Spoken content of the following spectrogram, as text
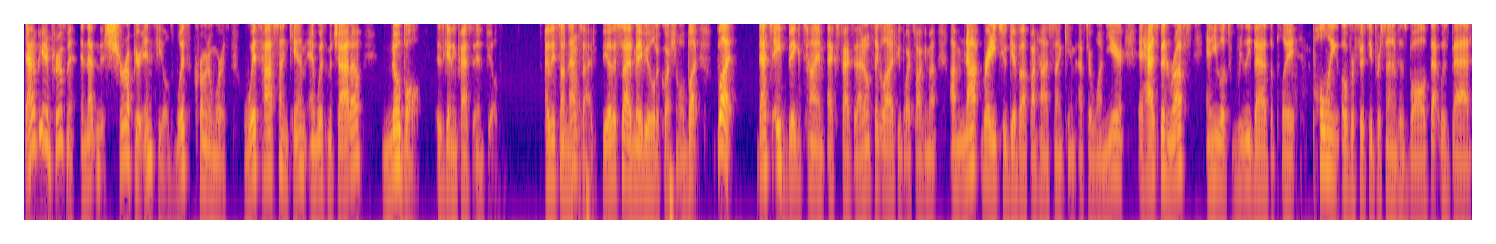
that would be an improvement. And that sure up your infield with Cronenworth, with Ha-Seong Kim, and with Machado. No ball is getting past the infield, at least on that mm. side. The other side may be a little questionable, but but that's a big time X factor. I don't think a lot of people are talking about. I'm not ready to give up on Ha-Seong Kim after one year. It has been rough, and he looked really bad at the plate, pulling over 50% of his balls. That was bad.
